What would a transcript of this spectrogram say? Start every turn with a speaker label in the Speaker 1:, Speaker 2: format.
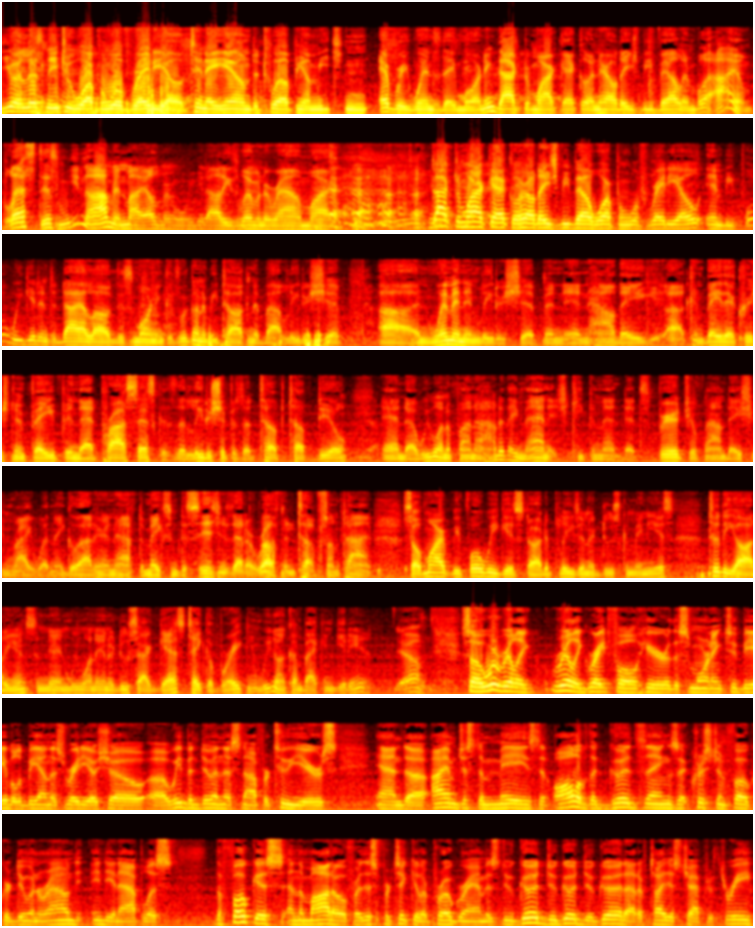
Speaker 1: You are listening to Warp and Woof Radio, 10 a.m. to 12 p.m. each and every Wednesday morning. Dr. Mark Eckel and Harold H.B. Bell. And boy, I am blessed this You know, I'm in my element when we get all these women around, Mark. Dr. Mark Eckel, Harold H.B. Bell, Warp and Woof Radio. And before we get into dialogue this morning, because we're going to be talking about leadership uh, and women in leadership and, and how they uh, convey their Christian faith in that process, because the leadership is a tough, tough deal. And uh, we want to find out how do they manage keeping that, that spiritual foundation right when they go out here and have to make some decisions that are rough and tough sometimes. So, Mark, before we get started, please introduce Comenius to the audience, and then we want to introduce our guests, take a break, and we're going to come back and get in.
Speaker 2: Yeah. So we're really, really grateful here this morning to be able to be on this radio show. Uh, we've been doing this now for two years, and uh, I am just amazed at all of the good things that Christian folk are doing around Indianapolis the focus and the motto for this particular program is do good, do good, do good out of Titus chapter 3.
